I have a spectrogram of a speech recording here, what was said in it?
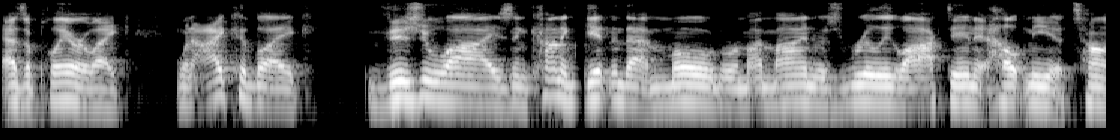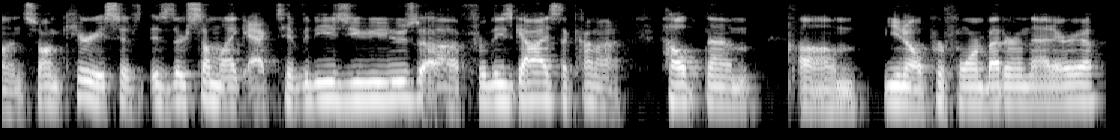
as a player like when i could like visualize and kind of get into that mode where my mind was really locked in. It helped me a ton. So i'm curious if is there some like activities you use uh, for these guys to kind of help them um, you know perform better in that area?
